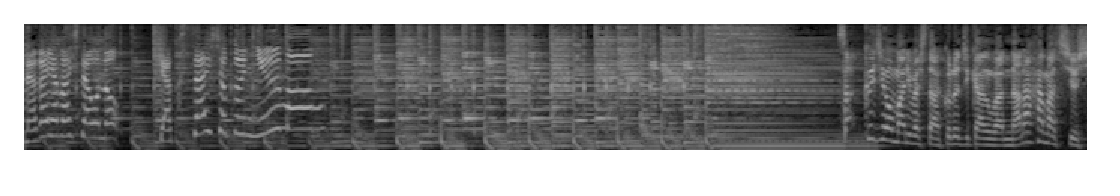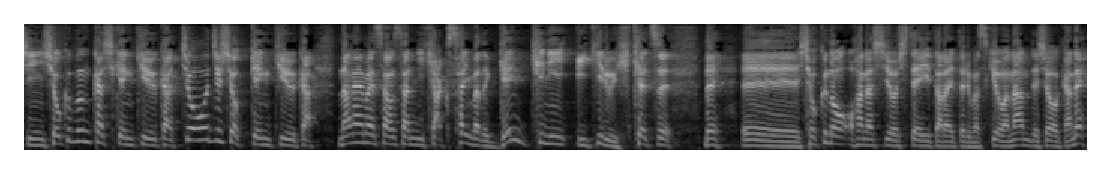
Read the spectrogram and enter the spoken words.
長山久夫の100歳食入門。9時を回りました。この時間は、奈良浜出身、食文化史研究家、長寿食研究家、長山さんさんに100歳まで元気に生きる秘訣、ね、えー、食のお話をしていただいております。今日は何でしょうかね。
